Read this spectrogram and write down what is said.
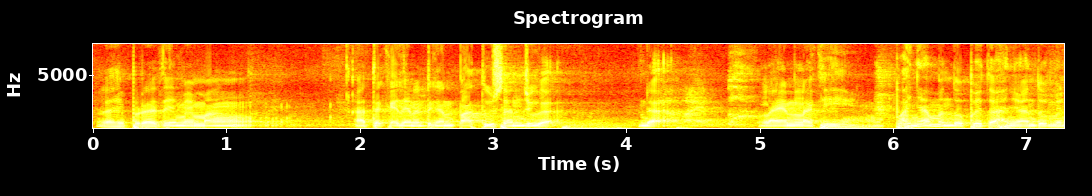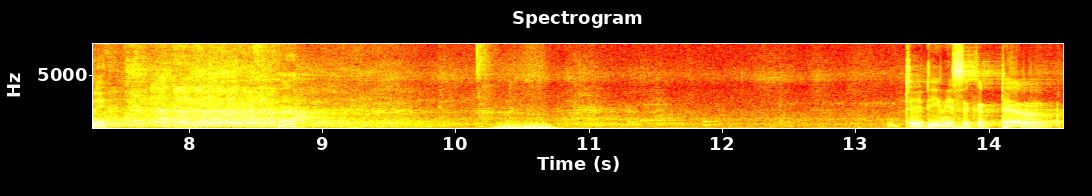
Lah berarti memang ada kaitannya dengan padusan juga? Enggak. Lain lagi. Banyak mentok bedahnya antum ini. Hah? Jadi ini sekedar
